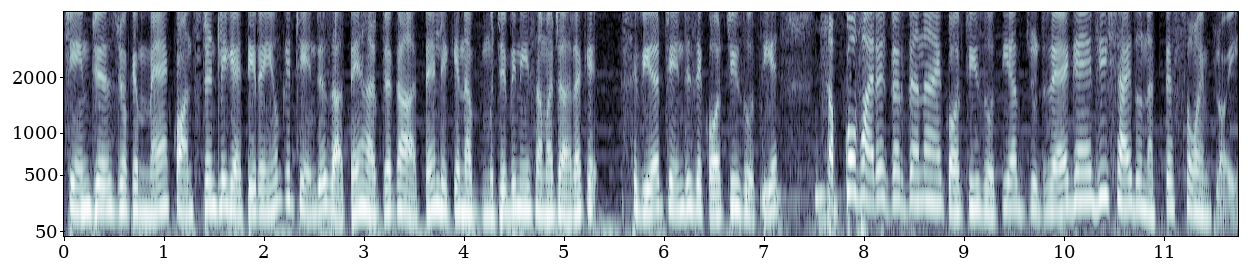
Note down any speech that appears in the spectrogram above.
चेंजेस जो कि मैं कॉन्स्टेंटली कहती रही हूँ कि चेंजेस आते हैं, हर जगह आते हैं, लेकिन अब मुझे भी नहीं समझ आ रहा कि सिवियर चेंजेस एक और चीज़ होती है। सबको फायर कर देना एक और चीज़ होती है। अब जो रह गए जी, शायद उनतीस सौ एम्प्लॉय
